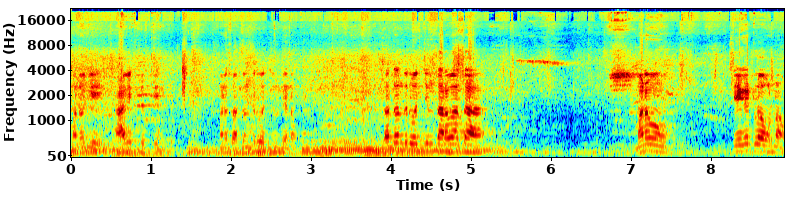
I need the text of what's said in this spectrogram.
మనకి ఆగస్ట్ ఫిఫ్టీన్త్. మన స్వతంత్రం వచ్చిన దినం. స్వతంత్రం వచ్చిన తర్వాత మనము చీకట్లో ఉన్నాం.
